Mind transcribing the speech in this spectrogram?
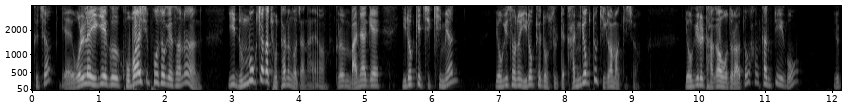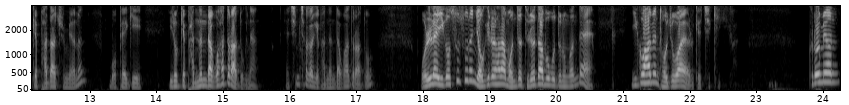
그죠? 예, 원래 이게 그 고바야시 포석에서는 이 눈목자가 좋다는 거잖아요. 그러면 만약에 이렇게 지키면 여기서는 이렇게 뒀을 때 간격도 기가 막히죠. 여기를 다가오더라도 한 칸 뛰고 이렇게 받아주면은 뭐 백이 이렇게 받는다고 하더라도 그냥 침착하게 받는다고 하더라도 원래 이거 수수는 여기를 하나 먼저 들여다보고 두는 건데 이거 하면 더 좋아요. 이렇게 지키기가. 그러면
